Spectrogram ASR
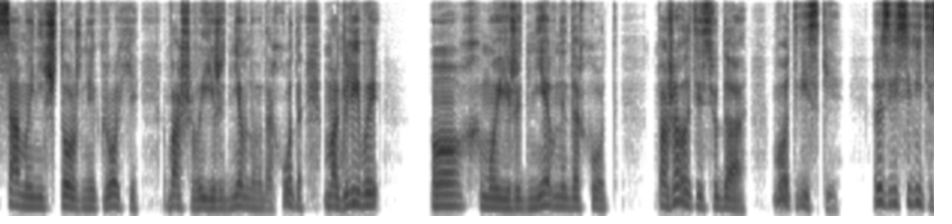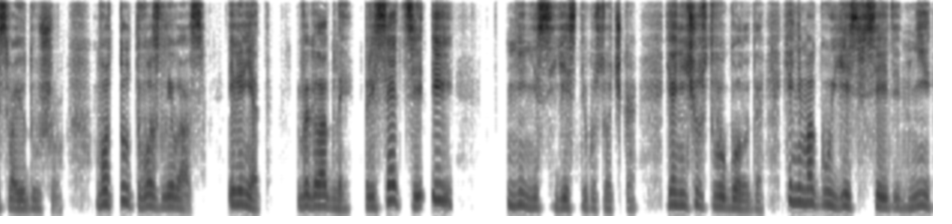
самые ничтожные крохи вашего ежедневного дохода могли бы... Ох, мой ежедневный доход! Пожалуйте сюда, вот виски, развеселите свою душу, вот тут возле вас. Или нет, вы голодны, присядьте и... Мне не съесть ни кусочка. Я не чувствую голода. Я не могу есть все эти дни,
